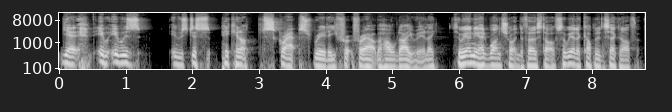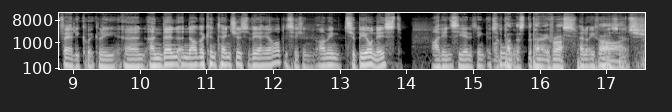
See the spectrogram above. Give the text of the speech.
yeah, it, it was it was just picking up scraps really for, throughout the whole day. Really, So we only had one shot in the first half. So we had a couple in the second half fairly quickly, and and then another contentious VAR decision. I mean, to be honest, I didn't see anything at the, all. pen- the, the penalty for us. Penalty for Oh, us, ch-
